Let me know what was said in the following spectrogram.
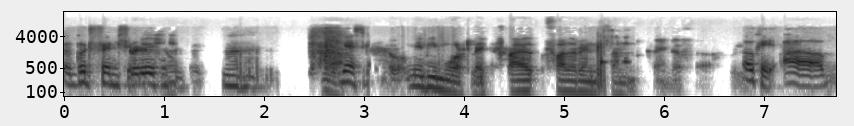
A good friendship. you know, Relationship. like, Mhm. yeah, Yes. maybe more like fa- father and son kind of. Uh. Okay. Um,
